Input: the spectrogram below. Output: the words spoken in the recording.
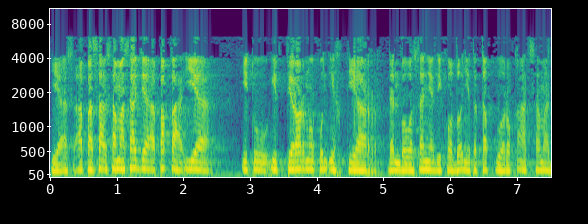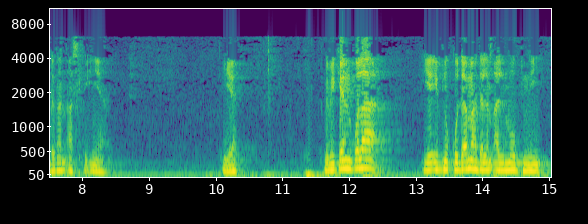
Ya, apa sama saja apakah ia itu ittirar maupun ikhtiar dan bahwasanya di kodoknya tetap dua rakaat sama dengan aslinya. Ya. Demikian pula ya Ibnu Qudamah dalam Al-Mubni.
